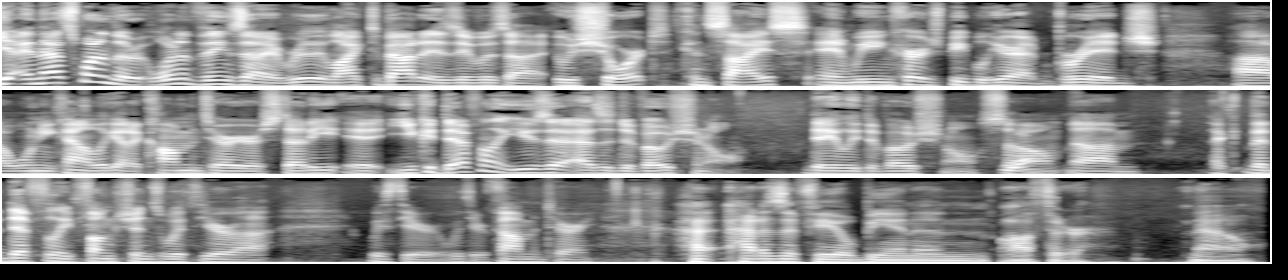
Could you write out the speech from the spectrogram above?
yeah, and that's one of the one of the things that I really liked about it is it was uh it was short, concise, and we encourage people here at Bridge uh, when you kind of look at a commentary or a study, it, you could definitely use it as a devotional, daily devotional. So um that, that definitely functions with your uh with your with your commentary. how, how does it feel being an author now?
